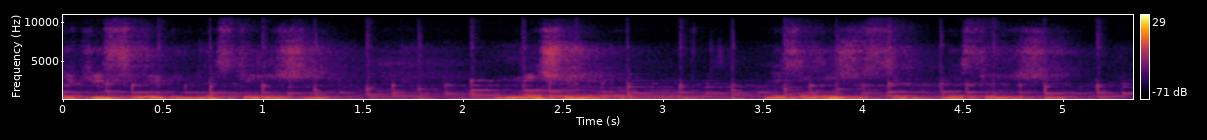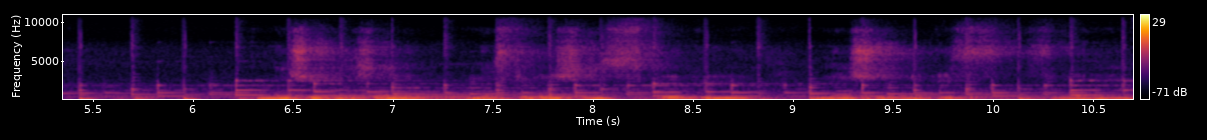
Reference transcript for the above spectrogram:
які сьогодні на сторожі нашої незалежності, на сторожі нашої держави, на сторожі спокою нашого із з вами.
